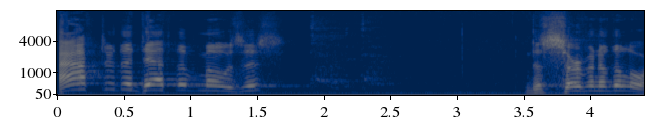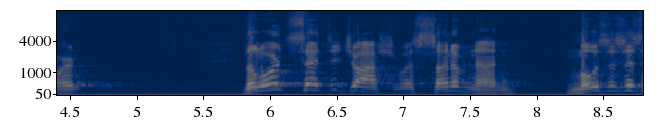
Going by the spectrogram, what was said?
After the death of Moses, the servant of the Lord, the Lord said to Joshua, son of Nun, Moses'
